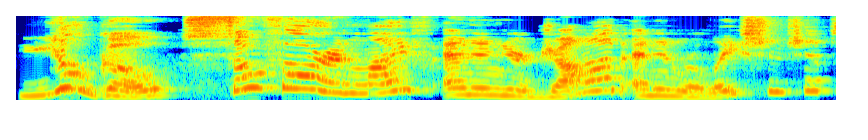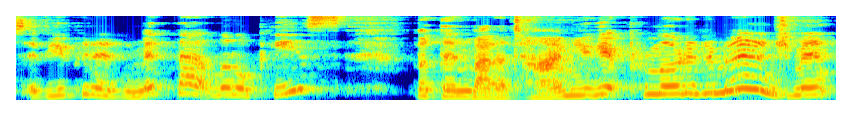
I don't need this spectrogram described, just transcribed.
You'll go so far in life and in your job and in relationships if you can admit that little piece. But then by the time you get promoted to management,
